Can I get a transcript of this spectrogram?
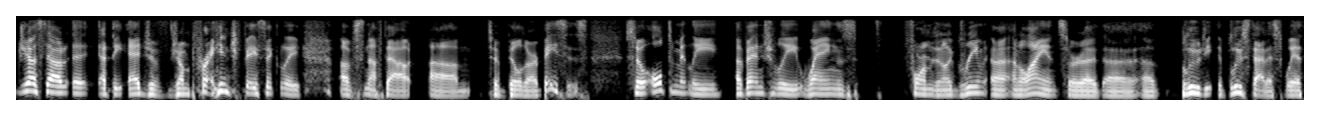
just out at the edge of jump range, basically, of snuffed out um, to build our bases. So ultimately, eventually, Wangs formed an agreement, uh, an alliance, or a, a, a blue blue status with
